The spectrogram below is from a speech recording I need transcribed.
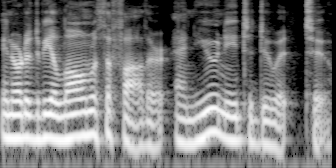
in order to be alone with the Father, and you need to do it too.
